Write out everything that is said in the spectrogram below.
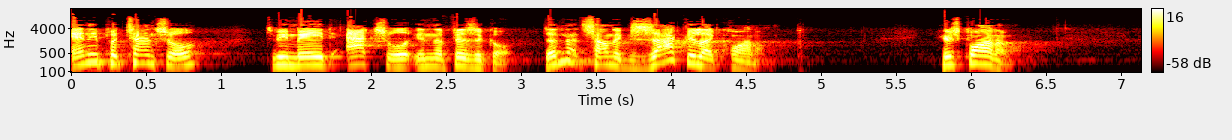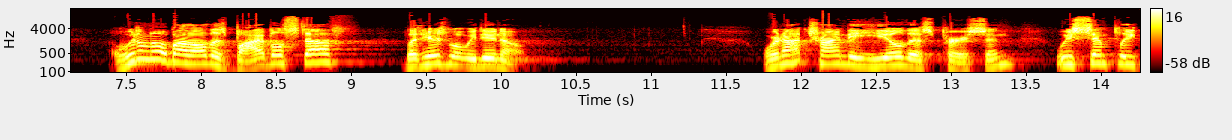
any potential, to be made actual in the physical. Doesn't that sound exactly like quantum? Here's quantum. We don't know about all this Bible stuff, but here's what we do know. We're not trying to heal this person. We simply,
